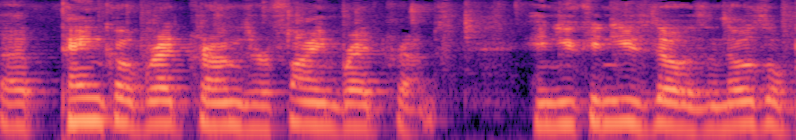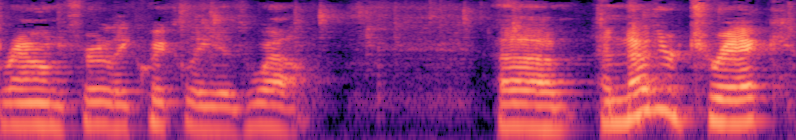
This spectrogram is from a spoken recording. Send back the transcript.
uh, panko breadcrumbs or fine breadcrumbs and you can use those, and those will brown fairly quickly as well. Uh, another trick,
